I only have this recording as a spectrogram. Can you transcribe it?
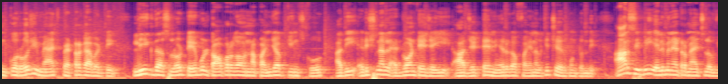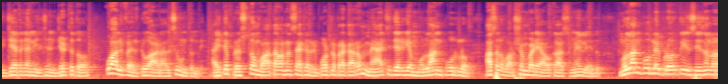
ఇంకో రోజు ఈ మ్యాచ్ పెట్టరు కాబట్టి లీగ్ దశలో టేబుల్ టాపర్గా ఉన్న పంజాబ్ కింగ్స్కు అది అడిషనల్ అడ్వాంటేజ్ అయ్యి ఆ జట్టే నేరుగా ఫైనల్కి చేరుకుంటుంది. ఆర్సీబీ ఎలిమినేటర్ మ్యాచ్లో విజేతగా నిలిచిన జట్టుతో క్వాలిఫైర్ టూ ఆడాల్సి ఉంటుంది. అయితే ప్రస్తుతం వాతావరణ శాఖ రిపోర్ట్ల ప్రకారం మ్యాచ్ జరిగే ముల్లాన్పూర్లో అసలు వర్షం పడే అవకాశమే లేదు. ముల్లాన్పూర్లో ఇప్పటివరకు ఈ సీజన్లో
